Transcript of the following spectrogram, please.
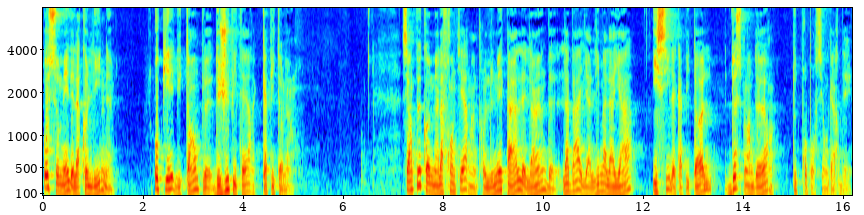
au sommet de la colline, au pied du temple de Jupiter capitolin. C'est un peu comme à la frontière entre le Népal et l'Inde. Là-bas, il y a l'Himalaya, ici le Capitole, deux splendeurs, toutes proportions gardées.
